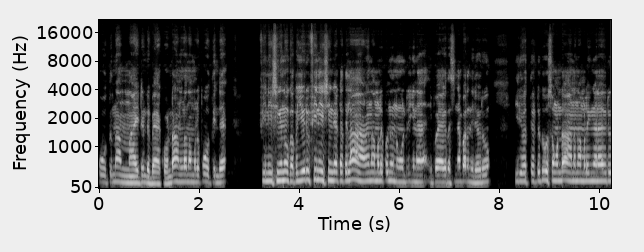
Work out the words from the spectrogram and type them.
പോത്ത് നന്നായിട്ടുണ്ട്. ബാക്കോണ്ടാണല്ലോ നമ്മൾ പോത്തിന്റെ ഫിനിഷിങ് നോക്കുക. അപ്പൊ ഈ ഒരു ഫിനിഷിങ് ഘട്ടത്തിലാണ് നമ്മളിപ്പോ നിന്നുകൊണ്ടിരിക്കുന്നത് ഇപ്പൊ ഏകദേശം ഞാൻ പറഞ്ഞില്ലേ ഒരു ഇരുപത്തെട്ട് ദിവസം കൊണ്ടാണ് നമ്മൾ ഇങ്ങനെ ഒരു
